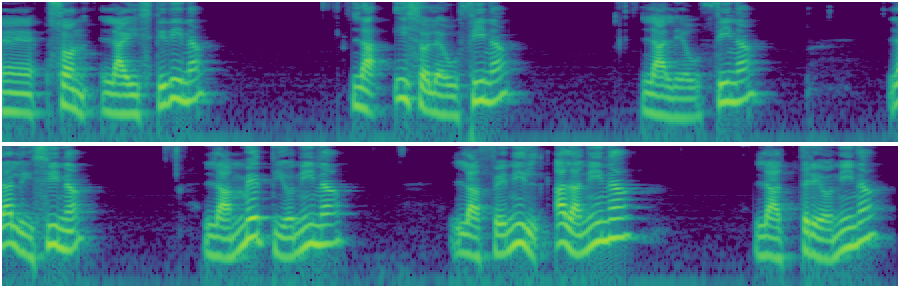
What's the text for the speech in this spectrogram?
eh, son la histidina, la isoleucina, la leucina, la lisina, la metionina, la fenilalanina, la treonina,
